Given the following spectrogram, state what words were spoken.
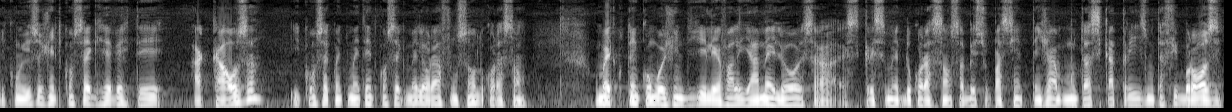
e com isso a gente consegue reverter a causa e, consequentemente, a gente consegue melhorar a função do coração. O médico tem como hoje em dia ele avaliar melhor essa, esse crescimento do coração, saber se o paciente tem já muita cicatriz, muita fibrose.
